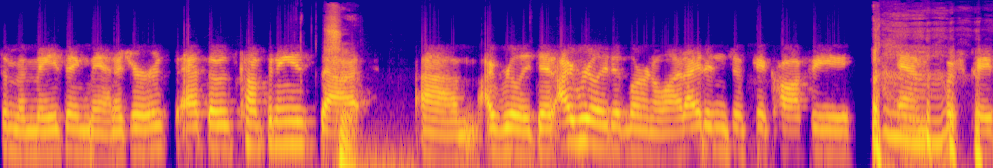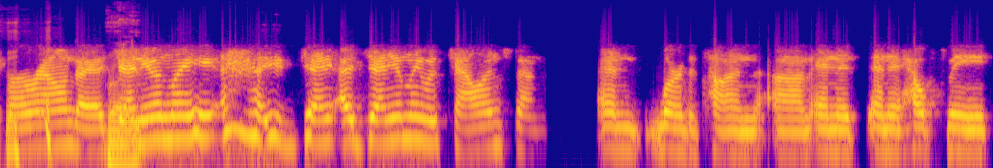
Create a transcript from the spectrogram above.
some amazing managers at those companies that um, I really did. I really did learn a lot. I didn't just get coffee and push paper around. I Right. genuinely, I, gen- I genuinely was challenged and and learned a ton. Um, and it and it helped me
